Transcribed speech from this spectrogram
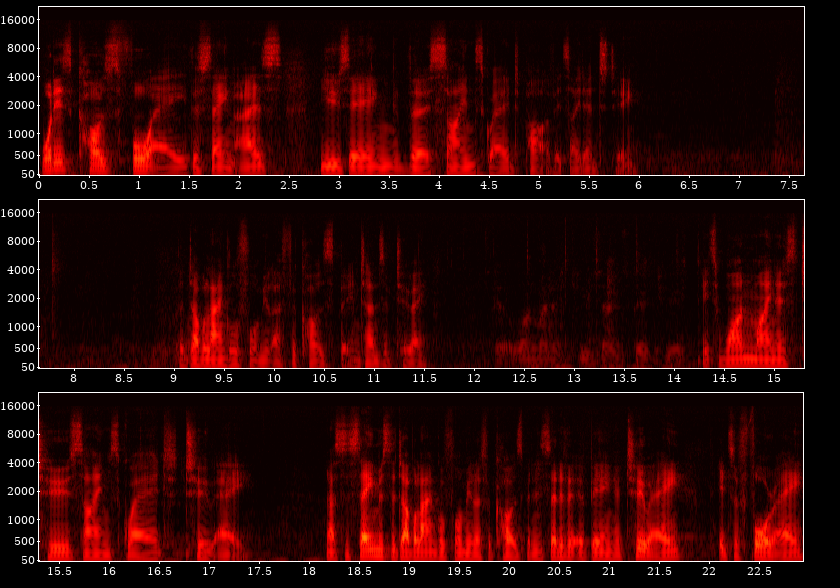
What is cos 4a the same as using the sine squared part of its identity? The double angle formula for cos, but in terms of 2a. It's 1 minus 2 sine squared 2a. That's the same as the double angle formula for cos, but instead of it being a 2a, it's a 4a.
